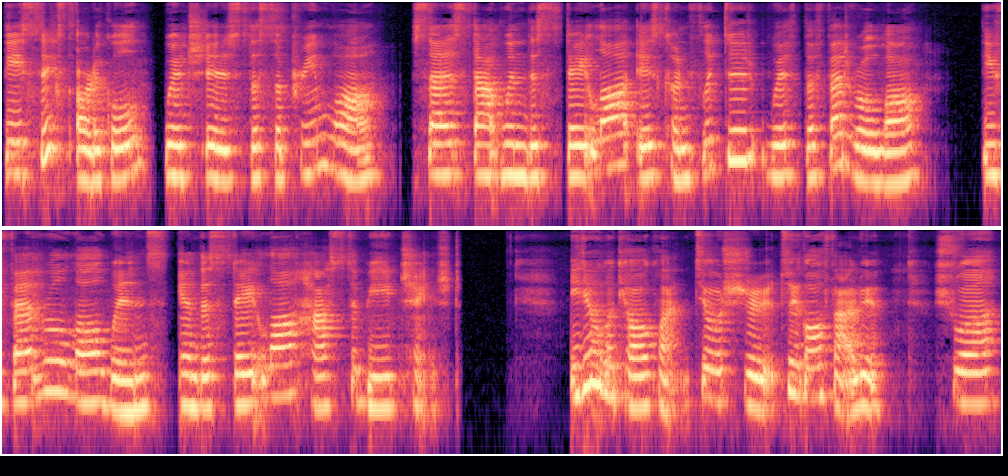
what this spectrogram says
The sixth article, which is the supreme law, says that when the state law is conflicted with the federal law, the federal law wins and the state law has to be changed. 第六个条款就是最高法律，说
